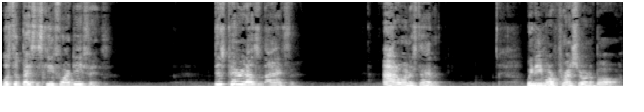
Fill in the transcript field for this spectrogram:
What's the basic scheme for our defense? This period doesn't answer. I don't understand it. We need more pressure on the ball.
